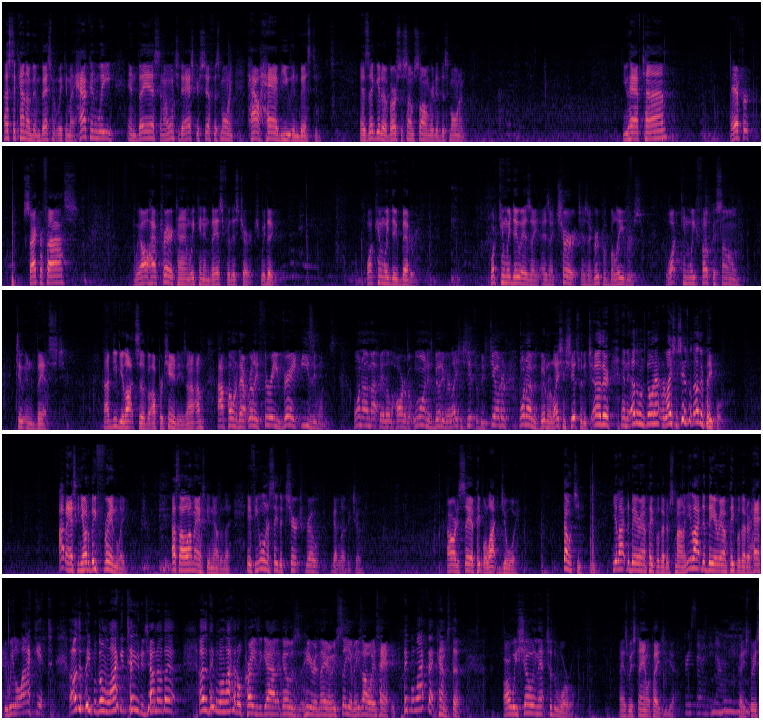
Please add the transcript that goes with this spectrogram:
That's the kind of investment we can make. How can we invest? And I want you to ask yourself this morning how have you invested? As they get a verse of some song ready this morning. You have time, effort, sacrifice. We all have prayer time we can invest for this church. We do. What can we do better? What can we do as a, as a church, as a group of believers? What can we focus on to invest? I'll give you lots of opportunities. I, I'm, I pointed out really three very easy ones one of them might be a little harder, but one is building relationships with these children. One of them is building relationships with each other, and the other one's going out in relationships with other people. I'm asking y'all to be friendly. That's all I'm asking y'all today. If you want to see the church grow, you got to love each other. I already said people like joy, don't you? You like to be around people that are smiling. You like to be around people that are happy. We like it. Other people going to like it too. Did y'all know that? Other people don't like that old crazy guy that goes here and there and we see him, he's always happy. People like that kind of stuff. Are we showing that to the world? As we stand, what page you got? 379. Page 379.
